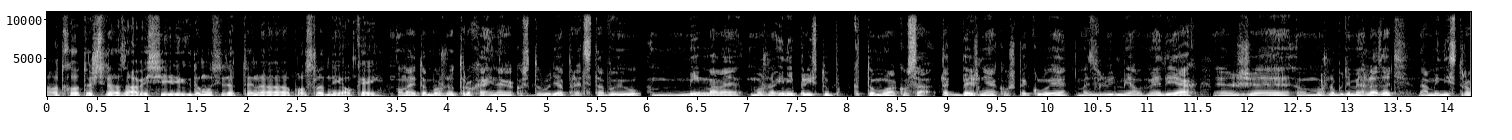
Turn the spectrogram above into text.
A od koho to ešte teda závisí? Kto musí dať ten eh, posledný OK? Ono je to možno trocha inak, ako si to ľudia predstavujú. My máme možno iný prístup k tomu, ako sa tak bežne ako špekuluje medzi ľuďmi a v médiách, že možno budeme hľadať na ministrov,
